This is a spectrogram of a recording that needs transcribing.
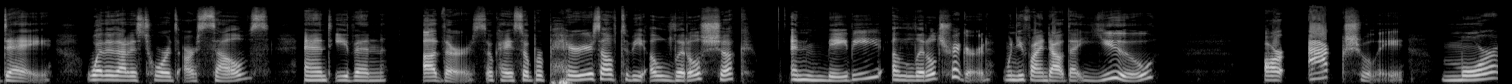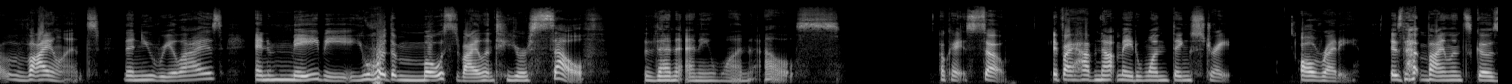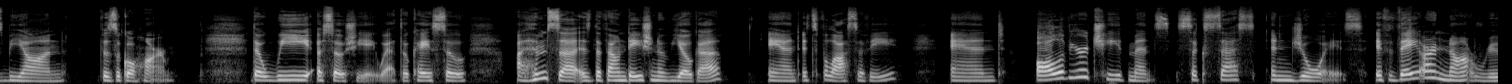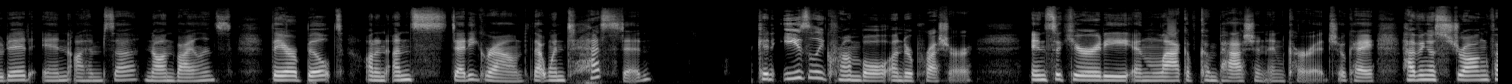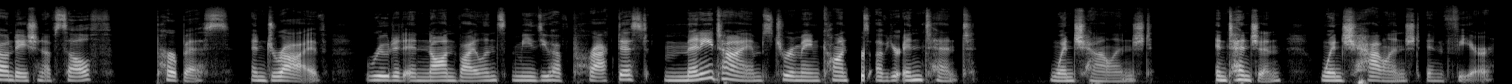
day, whether that is towards ourselves and even others. Okay, so prepare yourself to be a little shook and maybe a little triggered when you find out that you are actually more violent than you realize, and maybe you're the most violent to yourself than anyone else. Okay, so if I have not made one thing straight already, is that violence goes beyond physical harm that we associate with. Okay, so ahimsa is the foundation of yoga and its philosophy, and all of your achievements, success, and joys, if they are not rooted in ahimsa, nonviolence, they are built on an unsteady ground that, when tested, can easily crumble under pressure. Insecurity and lack of compassion and courage. Okay. Having a strong foundation of self, purpose, and drive rooted in nonviolence means you have practiced many times to remain conscious of your intent when challenged, intention when challenged in fear.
